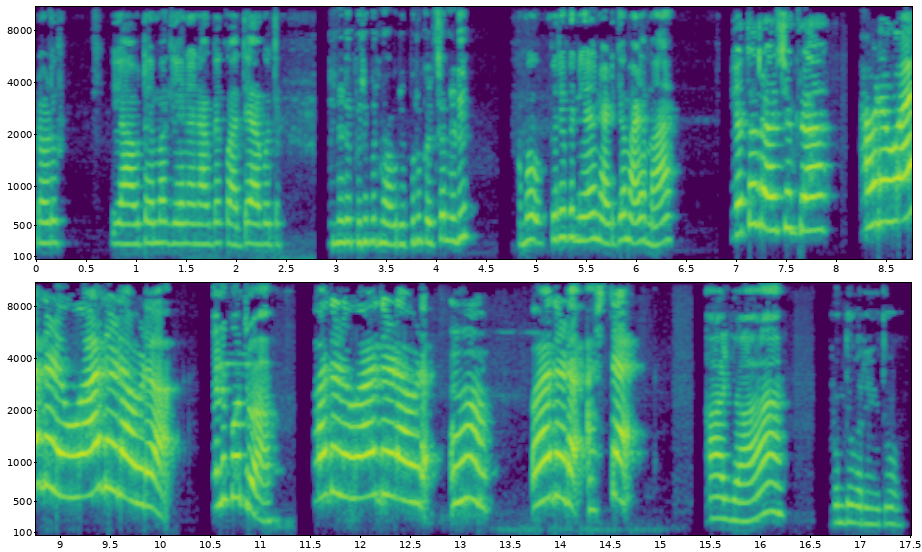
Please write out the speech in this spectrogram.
ನೋಡು ಯಾವ ಟೈಮಾಗ ಏನೇನಾಗಬೇಕು ಅದೇ ಆಗುತ್ತೆ. ನಡಿ ಬಿರಿ ಬಿರಿ ಅವ್ರಿಬ್ರು ಕೆಲಸ ನಡಿ. ಅಮ್ಮ ಬಿರಿ ಬಿರಿ ಏನು ಅಡುಗೆ ಮಾಡಮ್ಮ? ಎತ್ತದ್ರ ಹರಿಶಂಕ್ರ ಎಲ್ಲಿ ಹೋದ್ರು? ಅಯ್ಯೋ. ಮುಂದುವರಿಯುವುದು.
